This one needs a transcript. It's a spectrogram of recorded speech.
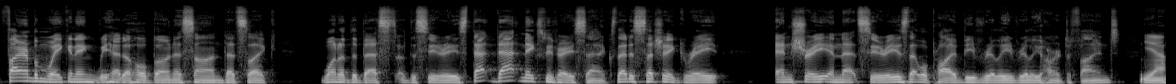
Fire Emblem Awakening, we had a whole bonus on. That's like one of the best of the series. That that makes me very sad because that is such a great entry in that series that will probably be really really hard to find. yeah,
